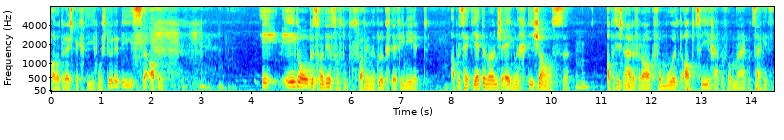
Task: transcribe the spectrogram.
Oder respektive musst du durchbeissen. Aber ich, ich glaube, es könnte, das war mit Glück definiert. Aber es hat jeder Mensch eigentlich die Chance. Mhm. Aber es ist eine Frage vom Mut abzuweichen vom Weg und zu sagen, jetzt,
